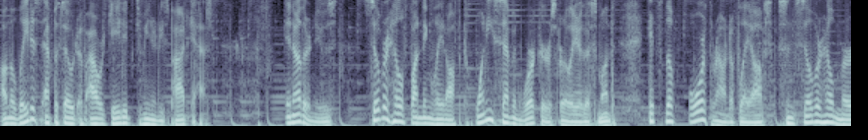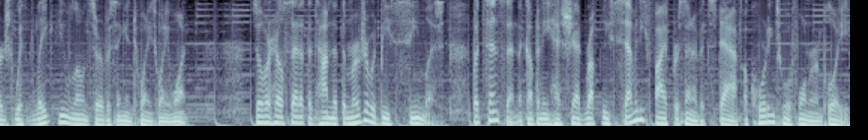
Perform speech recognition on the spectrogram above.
on the latest episode of our Gated Communities podcast. In other news, Silver Hill Funding laid off 27 workers earlier this month. It's the fourth round of layoffs since Silver Hill merged with Lakeview Loan Servicing in 2021. Silver Hill said at the time that the merger would be seamless, but since then, the company has shed roughly 75% of its staff, according to a former employee.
